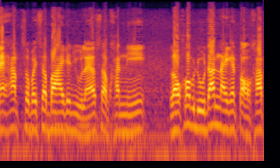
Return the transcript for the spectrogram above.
นะครับสบายๆกันอยู่แล้วสำหรับคันนี้ เราเข้าไปดูด้านในกันต่อครับ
